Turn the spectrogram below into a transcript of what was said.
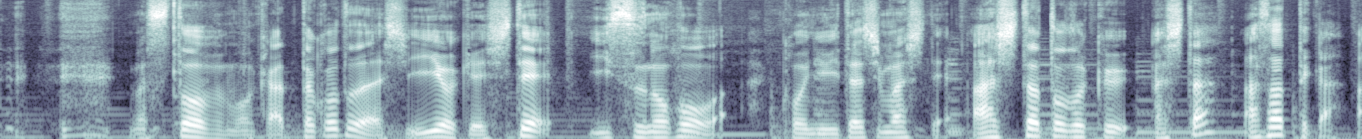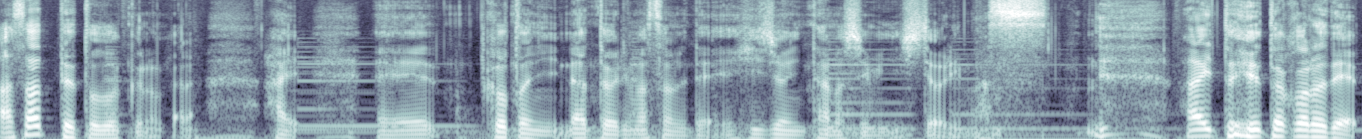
まストーブも買ったことだし、意を決して椅子の方は購入いたしまして、明日届く、明日？明後日か、明後日届くのかな？はい、えー、ことになっておりますので、非常に楽しみにしております。はい、というところで、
